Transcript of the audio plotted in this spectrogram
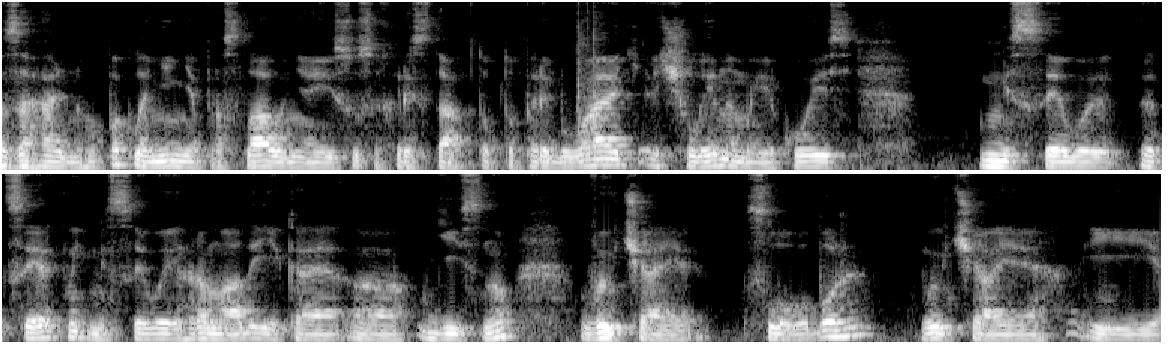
загального поклоніння, прославлення Ісуса Христа, тобто перебувають членами якоїсь місцевої церкви, місцевої громади, яка е, дійсно вивчає Слово Боже, вивчає і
